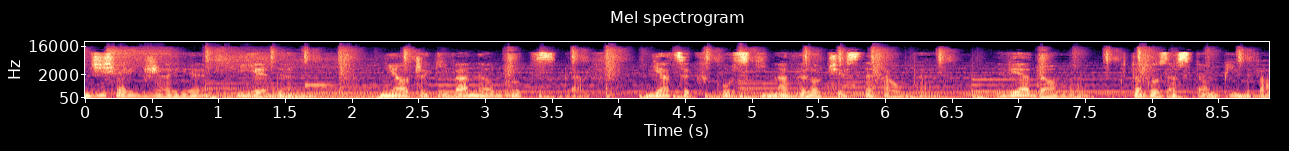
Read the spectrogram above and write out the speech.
Dzisiaj grzeje, 1. Nieoczekiwany obrót spraw. Jacek Kurski na wylocie z TVP. Wiadomo, kto go zastąpi 2.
